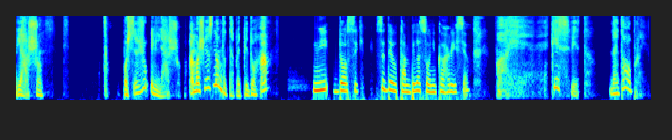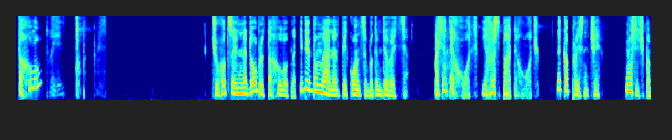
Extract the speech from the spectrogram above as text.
ляшу. Посиджу і ляшу. А може я знов до тебе піду, а? Ні, досить. Сиди там біля соніка грися. Ой, який світ. Недобрий та холодний. Чого це він недобрий та холодний? Іди до мене в віконце, будем дивитися. А я не хочу, я вже спати хочу. Не капризничай. Мусічка,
